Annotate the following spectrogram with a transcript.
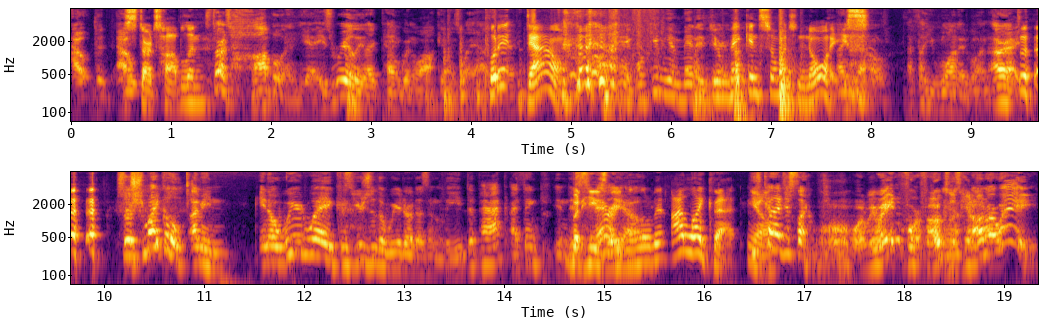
out the out Starts hobbling. starts hobbling. Yeah, he's really like penguin walking his way out. Put there. it down. Okay, well, give me a minute. You're here. making so much noise. I noise. know. I thought you wanted one. All right. so Schmeichel, I mean, in a weird way, because usually the weirdo doesn't lead the pack. I think in this But he's scenario, leading a little bit. I like that. You He's kind of just like, what are we waiting for, folks? Let's get on our way.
